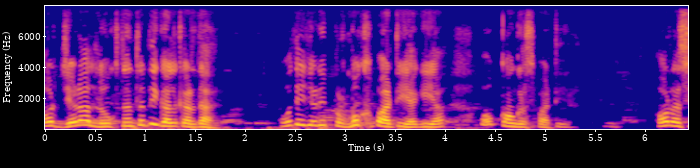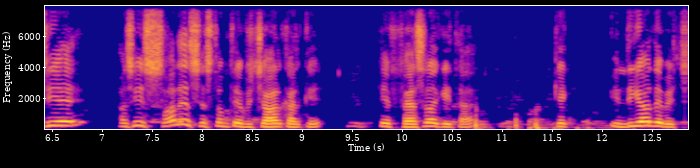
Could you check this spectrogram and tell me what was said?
ਔਰ ਜਿਹੜਾ ਲੋਕਤੰਤਰ ਦੀ ਗੱਲ ਕਰਦਾ, ਉਹਦੀ ਜਿਹੜੀ ਪ੍ਰਮੁੱਖ ਪਾਰਟੀ ਹੈਗੀ ਆ, ਉਹ ਕਾਂਗਰਸ ਪਾਰਟੀ ਹੈ ਔਰ ਅਸੀਂ ਇਹ, ਅਸੀਂ ਸਾਰੇ ਸਿਸਟਮ ਤੇ ਵਿਚਾਰ ਕਰਕੇ ਇਹ ਫੈਸਲਾ ਕੀਤਾ ਕਿ ਇੰਡੀਆ ਦੇ ਵਿੱਚ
